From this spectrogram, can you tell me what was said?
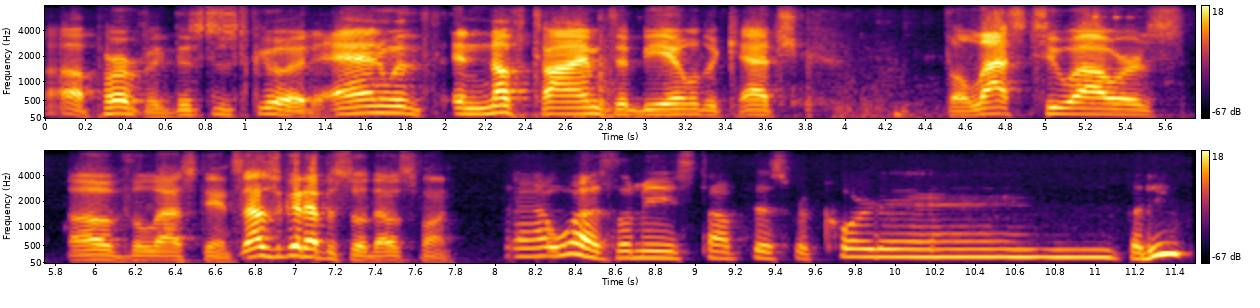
Oh, perfect. This is good. And with enough time to be able to catch the last two hours of The Last Dance. That was a good episode. That was fun. That was. Let me stop this recording. Badoop.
